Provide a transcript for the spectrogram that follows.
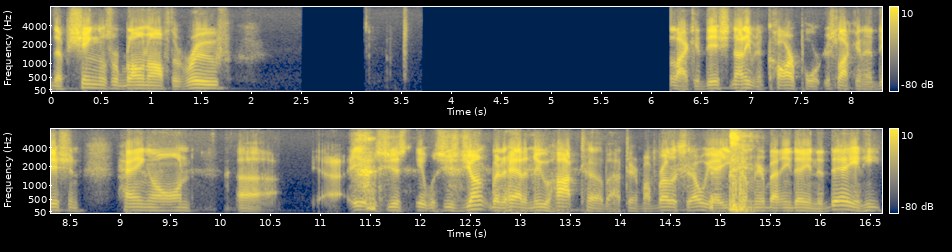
The shingles were blown off the roof. Like addition, not even a carport, just like an addition hang on. Uh, uh, it was just it was just junk, but it had a new hot tub out there. My brother said, "Oh yeah, you come here about any day in the day," and he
